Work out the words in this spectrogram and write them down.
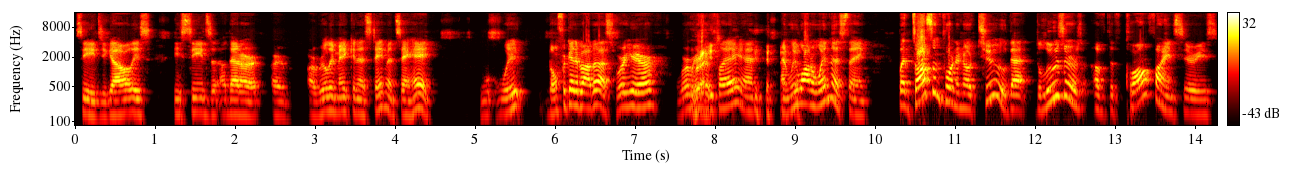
seeds, you got all these these seeds that are are are really making a statement saying, hey, we don't forget about us. We're here. We're here to play, and and we want to win this thing. But it's also important to note too that the losers of the qualifying series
